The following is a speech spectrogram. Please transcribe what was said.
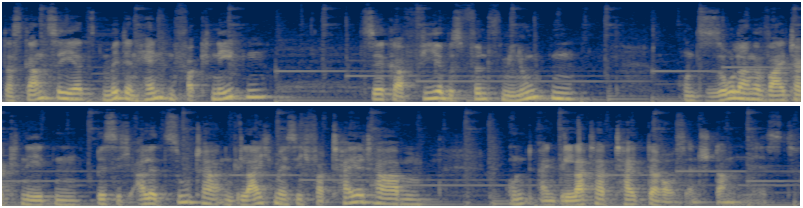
Das Ganze jetzt mit den Händen verkneten, circa 4 bis 5 Minuten und so lange weiter kneten, bis sich alle Zutaten gleichmäßig verteilt haben und ein glatter Teig daraus entstanden ist.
